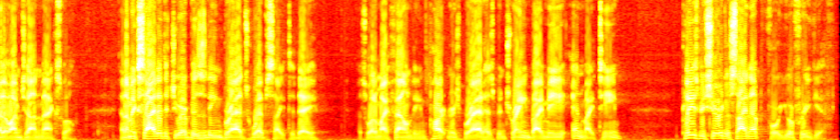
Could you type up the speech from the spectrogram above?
Hello, I'm John Maxwell, and I'm excited that you are visiting Brad's website today. As one of my founding partners, Brad has been trained by me and my team. Please be sure to sign up for your free gift.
